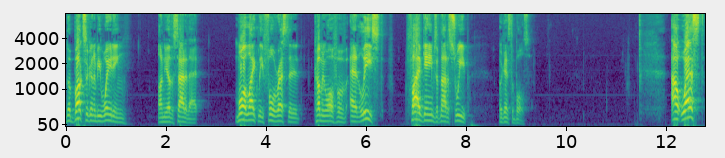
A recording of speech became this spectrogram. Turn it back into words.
the Bucks are going to be waiting on the other side of that. More likely full rested, coming off of at least five games, if not a sweep, against the Bulls. Out west,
